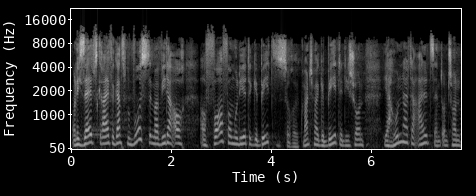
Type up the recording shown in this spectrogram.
Und ich selbst greife ganz bewusst immer wieder auch auf vorformulierte Gebete zurück. Manchmal Gebete, die schon Jahrhunderte alt sind und schon,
